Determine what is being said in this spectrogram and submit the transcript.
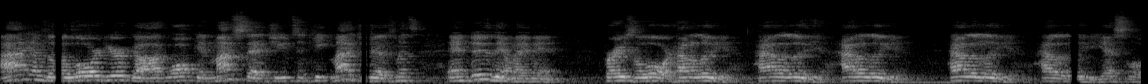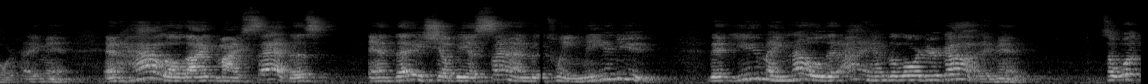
I am the Lord your God. Walk in my statutes and keep my judgments and do them. Amen. Praise the Lord. Hallelujah. Hallelujah. Hallelujah. Hallelujah. Hallelujah. Yes, Lord. Amen. And hallow thy my Sabbaths and they shall be a sign between me and you, that you may know that I am the Lord your God. Amen. So what,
